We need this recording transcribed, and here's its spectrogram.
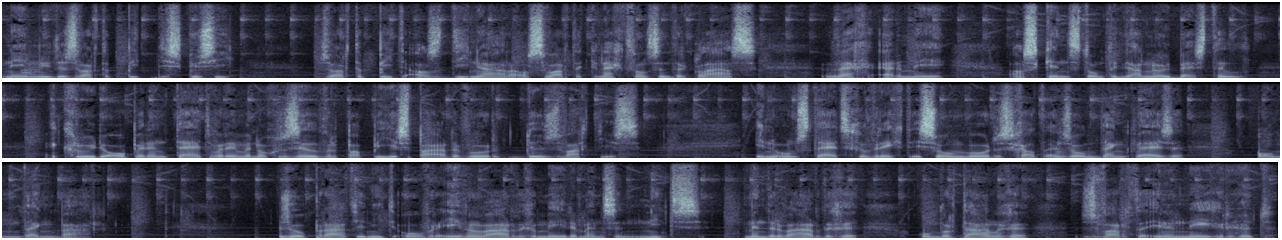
Neem nu de Zwarte Piet-discussie. Zwarte Piet als dienaar, als zwarte knecht van Sinterklaas. Weg ermee. Als kind stond ik daar nooit bij stil. Ik groeide op in een tijd waarin we nog zilverpapier spaarden voor de zwartjes. In ons tijdsgewricht is zo'n woordenschat en zo'n denkwijze ondenkbaar. Zo praat je niet over evenwaardige medemensen, niets minderwaardige, onderdanige zwarte in een negerhut.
